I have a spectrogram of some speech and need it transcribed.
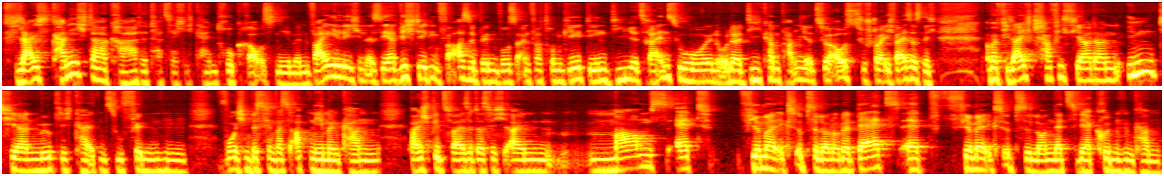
Vielleicht kann ich da gerade tatsächlich keinen Druck rausnehmen, weil ich in einer sehr wichtigen Phase bin, wo es einfach darum geht, den Deal jetzt reinzuholen oder die Kampagne zu auszusteuern. Ich weiß es nicht. Aber vielleicht schaffe ich es ja dann, dann intern Möglichkeiten zu finden, wo ich ein bisschen was abnehmen kann. Beispielsweise, dass ich ein Moms-Ad Firma XY oder Dads at Firma XY Netzwerk gründen kann,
